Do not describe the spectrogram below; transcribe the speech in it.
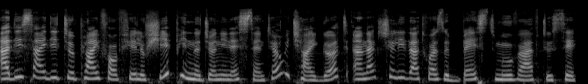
I decided to apply for a fellowship in the John Innes Center, which I got. And actually that was the best move I have to say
